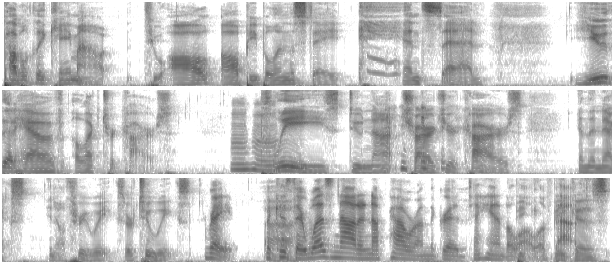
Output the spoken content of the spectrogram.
publicly came out to all all people in the state and said, "You that have electric cars, please do not charge your cars in the next you know three weeks or two weeks." Right. Because there was not enough power on the grid to handle all of that. because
